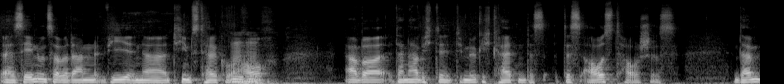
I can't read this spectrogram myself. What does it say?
äh, sehen uns aber dann wie in der Teams Telco mhm. auch aber dann habe ich die, die Möglichkeiten des, des Austausches. Da,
